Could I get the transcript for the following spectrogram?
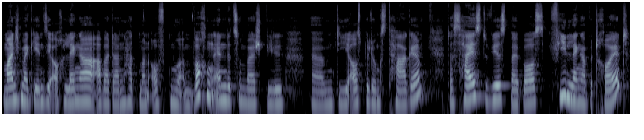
Manchmal gehen sie auch länger, aber dann hat man oft nur am Wochenende zum Beispiel ähm, die Ausbildungstage. Das heißt, du wirst bei Boss viel länger betreut.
